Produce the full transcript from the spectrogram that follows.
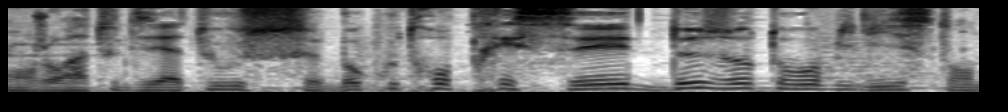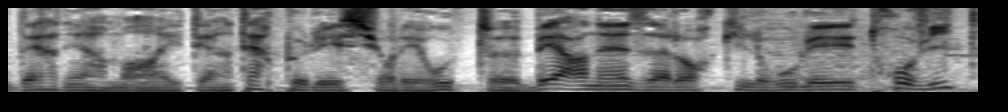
Bonjour à toutes et à tous. Beaucoup trop pressés, deux automobilistes ont dernièrement été interpellés sur les routes béarnaises alors qu'ils roulaient trop vite.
